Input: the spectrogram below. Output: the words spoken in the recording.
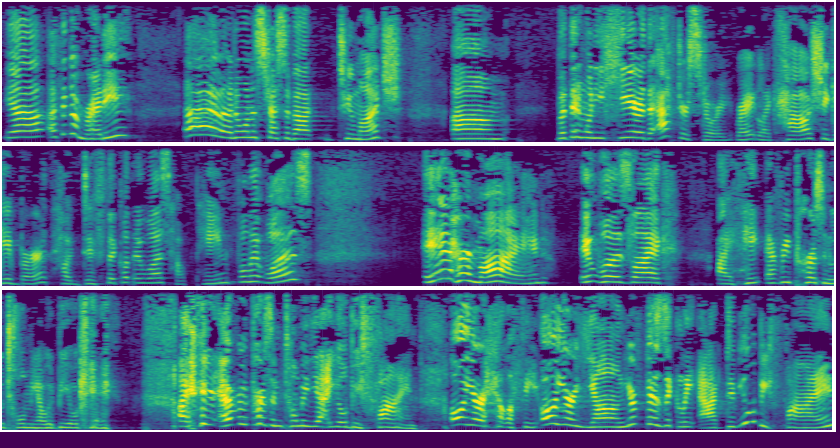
yeah, I think I'm ready. I don't want to stress about too much. Um, but then when you hear the after story, right, like how she gave birth, how difficult it was, how painful it was, in her mind, it was like, I hate every person who told me I would be okay. I hate every person who told me, yeah, you'll be fine. Oh, you're healthy. Oh, you're young. You're physically active. You'll be fine.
